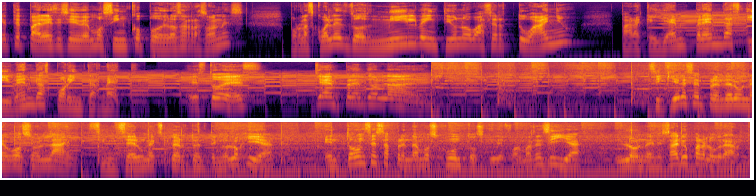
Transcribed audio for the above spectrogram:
¿Qué te parece si vemos cinco poderosas razones por las cuales 2021 va a ser tu año para que ya emprendas y vendas por internet? Esto es Ya Emprende Online. Si quieres emprender un negocio online sin ser un experto en tecnología, entonces aprendamos juntos y de forma sencilla lo necesario para lograrlo.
